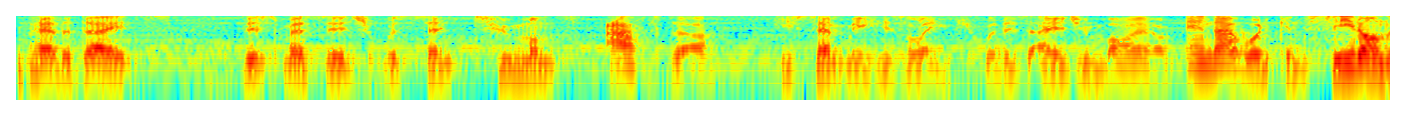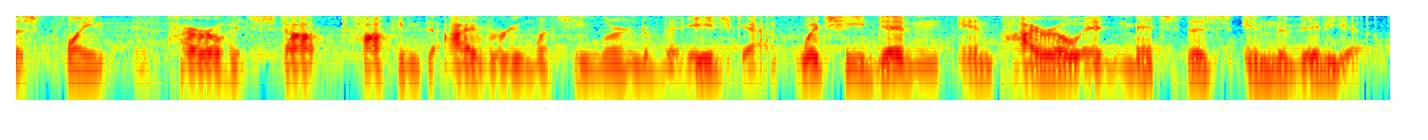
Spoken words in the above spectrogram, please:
compare the dates, this message was sent two months after he sent me his link with his age in bio. And I would concede on this point if Pyro had stopped talking to Ivory once he learned of the age gap, which he didn't, and Pyro admits this in the video.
